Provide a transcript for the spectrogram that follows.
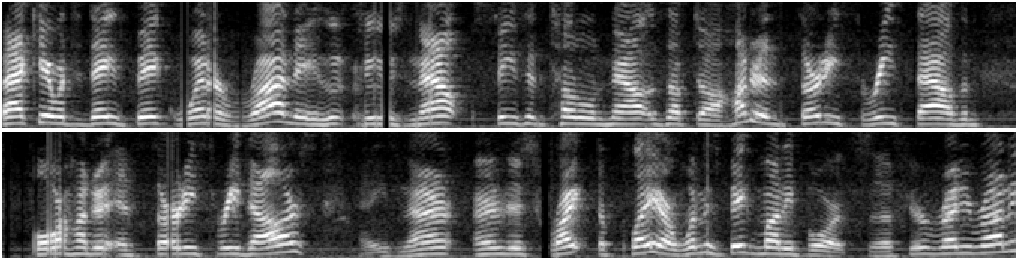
Back here with today's big winner, Rodney, who, whose now season total now is up to one hundred thirty-three thousand four hundred and thirty-three dollars, and he's now earned his right to play or win his big money board. So if you're ready, Rodney,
